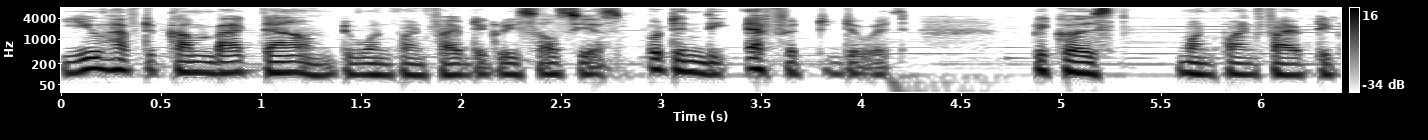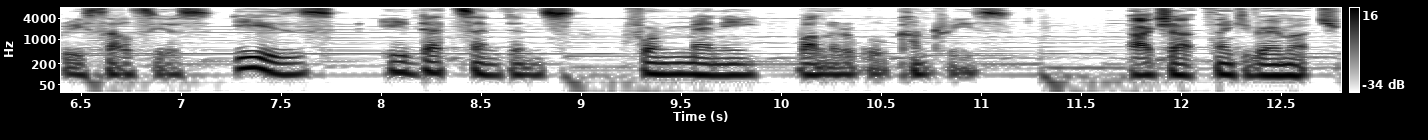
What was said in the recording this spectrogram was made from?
you have to come back down to 1.5 degrees Celsius, put in the effort to do it, because 1.5 degrees Celsius is a death sentence for many vulnerable countries. Akshat, thank you very much.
